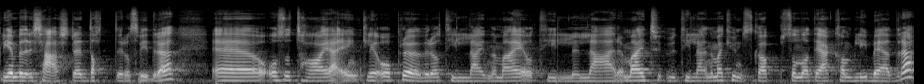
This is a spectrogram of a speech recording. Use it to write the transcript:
bli en bedre kjæreste, datter osv.? Eh, og så tar jeg egentlig og prøver å tilegne meg og tillære meg, tilegne meg kunnskap, sånn at jeg kan bli bedre.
